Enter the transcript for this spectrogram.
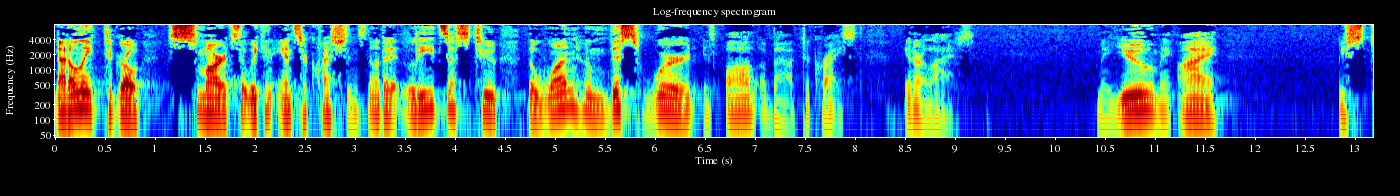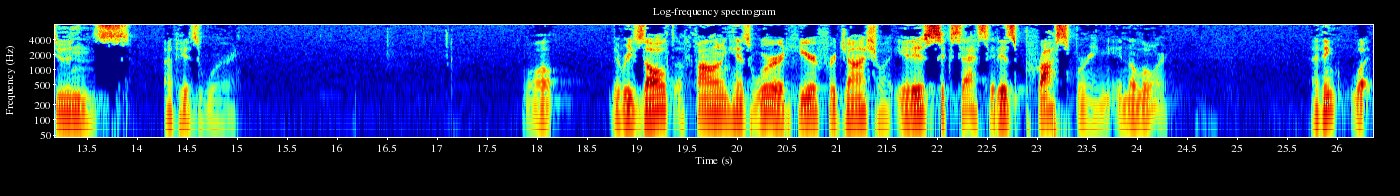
not only to grow smarts that we can answer questions. Know that it leads us to the one whom this word is all about, to Christ in our lives. May you, may I be students of his word. Well, the result of following his word here for Joshua, it is success. It is prospering in the Lord. I think what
